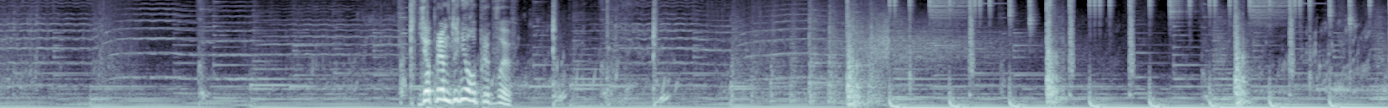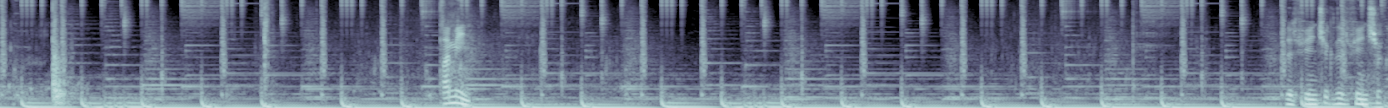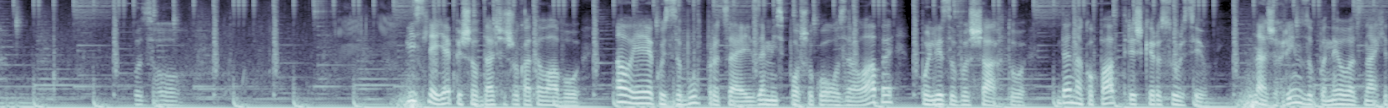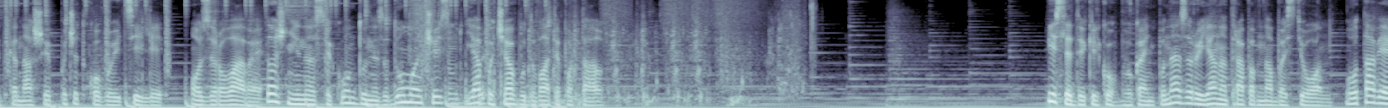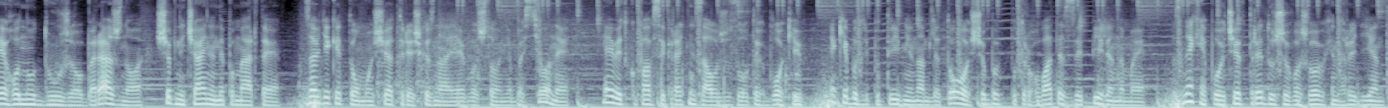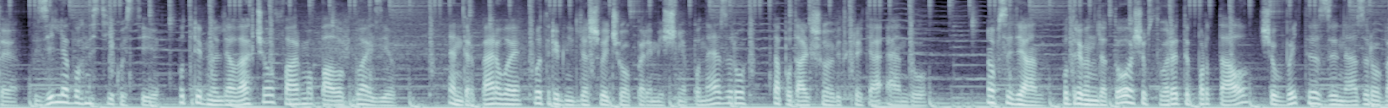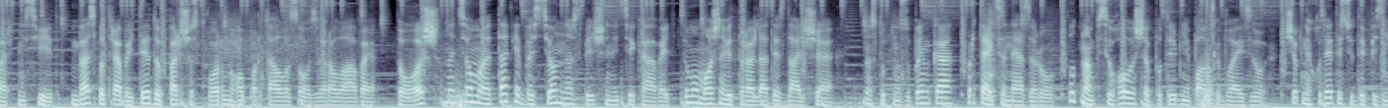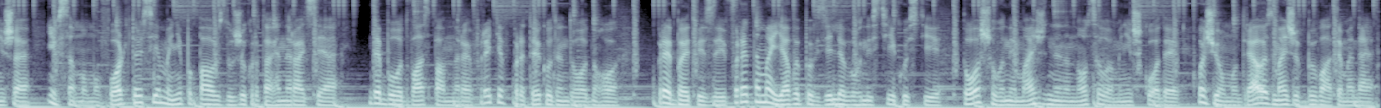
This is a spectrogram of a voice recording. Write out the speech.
Я прям до нього приплив. Амінь. Дельфінчик, дельфінчик. Let's go. Після я пішов далі шукати лаву, але я якось забув про це і замість пошуку озера лави поліз в шахту, де накопав трішки ресурсів. Наш грін зупинила знахідка нашої початкової цілі озеро лави. Тож ні на секунду не задумуючись, я почав будувати портал. Після декількох блукань по незеру я натрапив на бастіон. Лутав я його ну дуже обережно, щоб нечайно не померти. Завдяки тому, що я трішки знаю, як влаштовані бастіони, я відкупав секретні залежі золотих блоків, які будуть потрібні нам для того, щоб поторгувати з піглянами. З них я отримав три дуже важливих інгредієнти: зілля вогнестійкості, потрібно для легшого фарму палок блейзів. Ендерперли потрібні для швидшого переміщення по незеру та подальшого відкриття енду. Обсидіан потрібен для того, щоб створити портал, щоб вийти з Незеру в верхній світ, без потреби йти до першоствореного порталу з озера лави. Тож на цьому етапі бастіон нас більше не цікавить, тому можна відправлятись далі. Наступна зупинка фортеця Незеру. Тут нам всього лише потрібні палки Блейзу, щоб не ходити сюди пізніше. І в самому фортресі мені попалась дуже крута генерація, де було два спавнери ефритів притик один до одного. При битві з ефритами я випив зілля вогнестійкості, тож вони майже не наносили мені шкоди, хоч і умудрялись майже вбивати мене.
